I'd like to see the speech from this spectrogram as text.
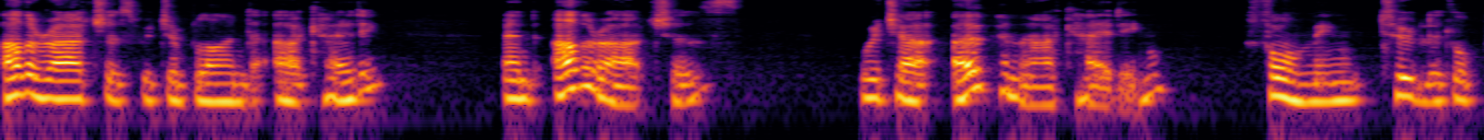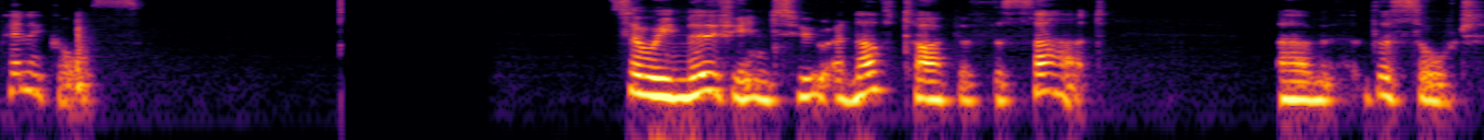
other arches which are blind arcading and other arches which are open arcading, forming two little pinnacles. So we move into another type of facade, um, the sort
